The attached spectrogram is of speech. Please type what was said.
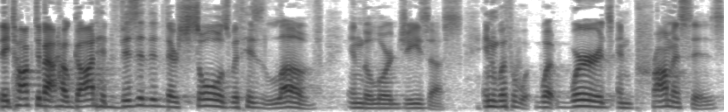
they talked about how God had visited their souls with his love in the Lord Jesus, and with what words and promises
